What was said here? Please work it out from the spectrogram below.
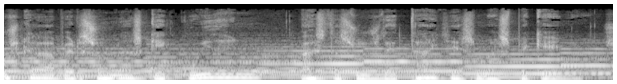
Busca a personas que cuiden hasta sus detalles más pequeños.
